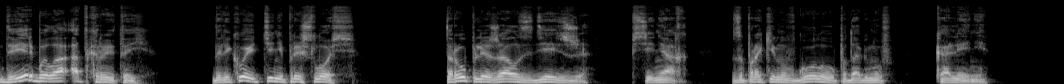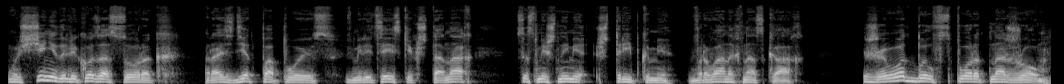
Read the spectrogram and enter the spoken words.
Дверь была открытой. Далеко идти не пришлось. Труп лежал здесь же, в сенях, запрокинув голову, подогнув колени. Мужчине далеко за сорок, раздет по пояс, в милицейских штанах со смешными штрипками, в рваных носках. Живот был вспорот ножом.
